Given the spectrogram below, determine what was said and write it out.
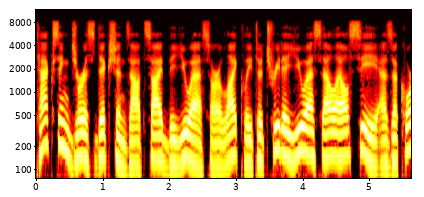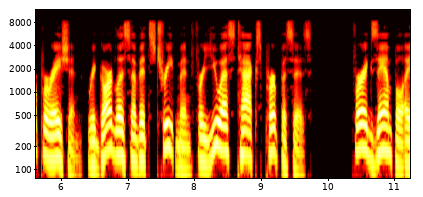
Taxing jurisdictions outside the U.S. are likely to treat a U.S. LLC as a corporation, regardless of its treatment for U.S. tax purposes. For example a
